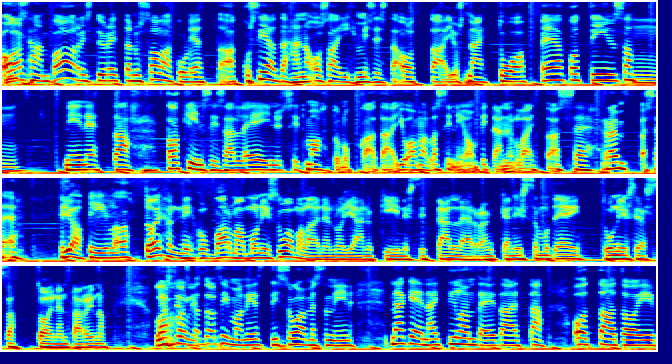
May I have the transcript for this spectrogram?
Onko La- hän baarista yrittänyt salakuljettaa, kun sieltähän osa ihmisistä ottaa just näitä tuoppeja kotiinsa. Mm. Niin että takin sisälle ei nyt sit mahtunutkaan tämä juomalasi, niin on pitänyt laittaa se römppäseen Joo. piiloon. Toihan niin kuin varmaan moni suomalainen on jäänyt kiinni sitten tälleen röntgenissä, mutta ei Tunisiassa toinen tarina. Lassi koska oli, tosi monesti Suomessa niin näkee näitä tilanteita, että ottaa toi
